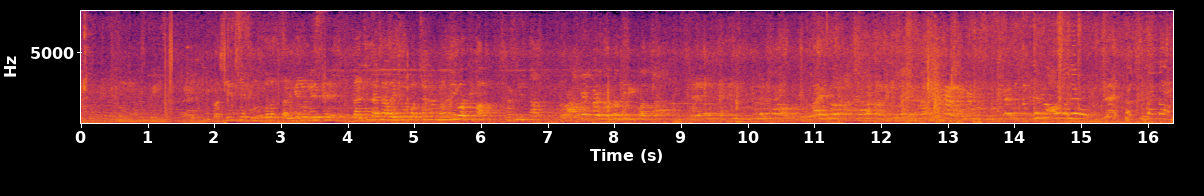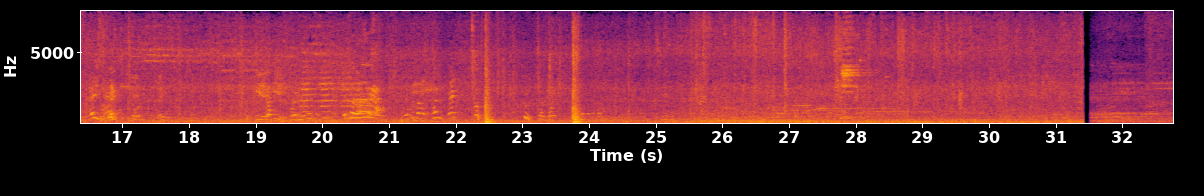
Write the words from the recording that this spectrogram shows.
बशीचे गुरुकुला चांगले लेसे त्याची त्याच्या आलायचं पक्षांना म्हणली होती पा राकेट काय करतो ती की पक्षा Hey, hey!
